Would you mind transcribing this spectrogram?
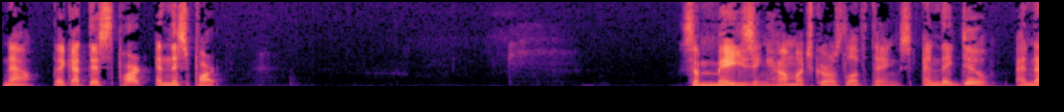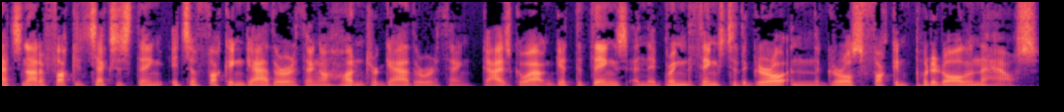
now. They got this part and this part. It's amazing how much girls love things, and they do. And that's not a fucking sexist thing. It's a fucking gatherer thing, a hunter gatherer thing. Guys go out and get the things, and they bring the things to the girl, and the girls fucking put it all in the house.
